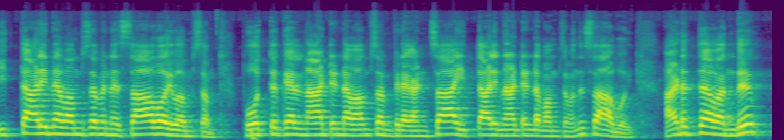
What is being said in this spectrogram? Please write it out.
இத்தாலின வம்சம் என்ன? சாவோய் வம்சம். போர்த்துகல் நாட்டுண்ட வம்சம் பிறகன்சா இத்தாலி நாட்டுண்ட வம்சம் வந்து சாவோய். அடுத்த வந்து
